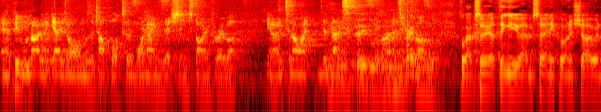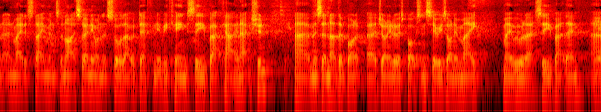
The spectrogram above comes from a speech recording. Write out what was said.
and that people know that Gaige Ireland was a tough boxer and my name is etched in stone forever. You know, tonight that- that's people have that's forever. Well, absolutely. I think you um, certainly put on a show and, and made a statement tonight. So anyone that saw that would definitely be keen to see you back out in action. Um, there's another bon- uh, Johnny Lewis boxing series on in May. Maybe we'll uh, see you back then. Uh, Yeah.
